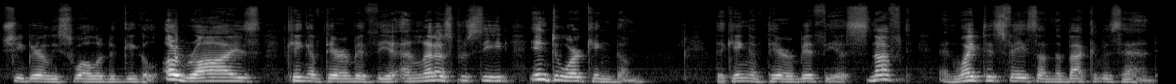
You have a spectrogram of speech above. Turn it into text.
She barely swallowed a giggle. Arise, King of Terabithia, and let us proceed into our kingdom. The king of Terabithia snuffed and wiped his face on the back of his hand.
